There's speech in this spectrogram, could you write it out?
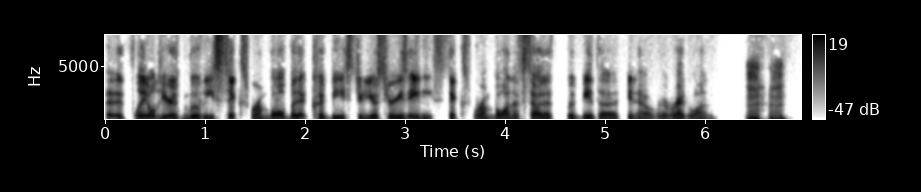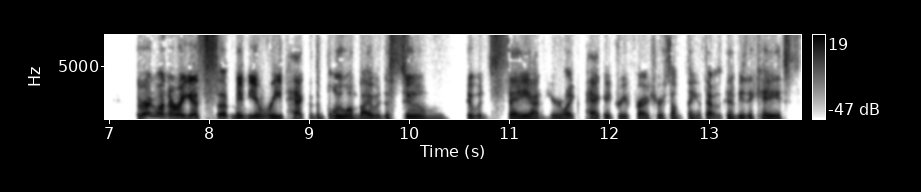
It's labeled here as movie six Rumble, but it could be Studio Series eighty six Rumble, and if so, that would be the you know the red one. Mm-hmm. The red one, or I guess uh, maybe a repack of the blue one, but I would assume it would say on here like package refresh or something if that was going to be the case.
